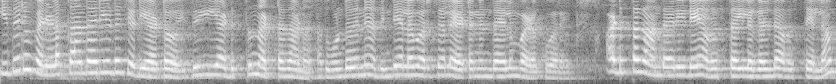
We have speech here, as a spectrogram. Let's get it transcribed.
ഇതൊരു വെള്ളക്കാന്താരിയുടെ ചെടിയാട്ടോ. ഇത് ഈ അടുത്ത് നട്ടതാണ്. അതുകൊണ്ട് തന്നെ അതിന്റെ ഇല പറിച്ചാൽ ഏട്ടൻ എന്തായാലും വഴക്ക് പറയും. അടുത്ത കാന്താരിയുടെയും അവസ്ഥ ഇലകളുടെ അവസ്ഥയെല്ലാം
